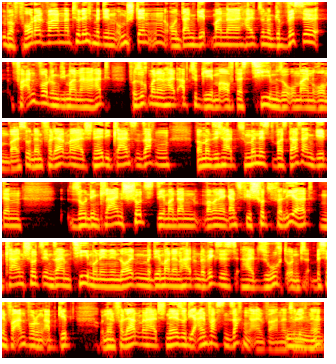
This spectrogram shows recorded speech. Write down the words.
überfordert waren natürlich mit den Umständen und dann gibt man halt so eine gewisse Verantwortung, die man dann hat, versucht man dann halt abzugeben auf das Team so um einen rum, weißt du, und dann verlernt man halt schnell die kleinsten Sachen, weil man sich halt zumindest, was das angeht, dann so den kleinen Schutz, den man dann, weil man ja ganz viel Schutz verliert, einen kleinen Schutz in seinem Team und in den Leuten, mit denen man dann halt unterwegs ist, halt sucht und ein bisschen Verantwortung abgibt und dann verlernt man halt schnell so die einfachsten Sachen einfach natürlich, ne?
